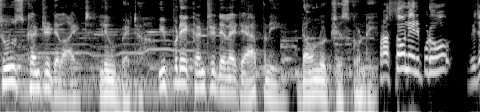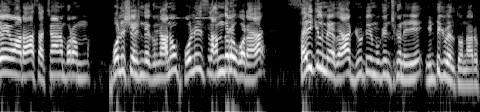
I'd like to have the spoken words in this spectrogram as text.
Choose country delight live better ఇప్పుడే కంట్రీ డిలైట్ యాప్ని డౌన్లోడ్ చేసుకోండి. ప్రస్తుతం నేను ఇప్పుడు విజయవాడ సత్యనారాయణపురం పోలీస్ స్టేషన్ దగ్గర ఉన్నాను. పోలీసులు అందరూ కూడా సైకిల్ మీద డ్యూటీ ముగించుకుని ఇంటికి వెళ్తున్నారు.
